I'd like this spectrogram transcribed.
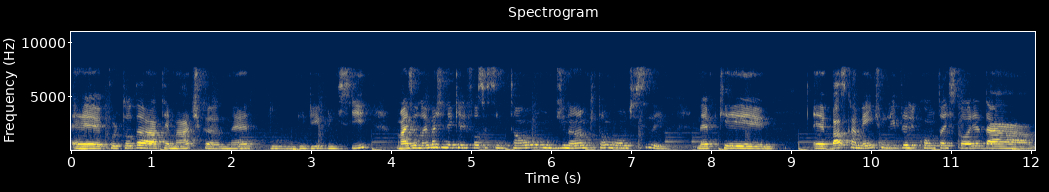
é, por toda a temática né, do, do, livro em si, mas eu não imaginei que ele fosse assim tão dinâmico e tão bom de se ler, né? Porque é, basicamente o livro ele conta a história da,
